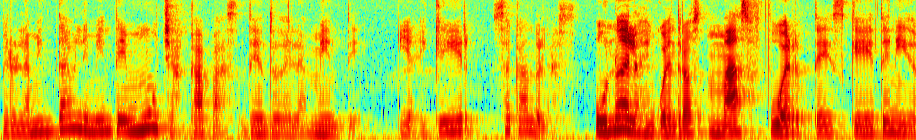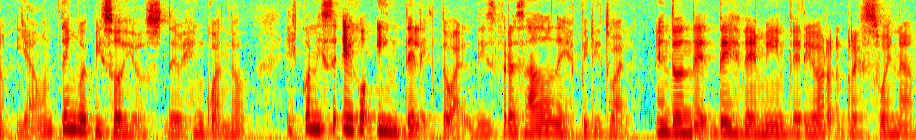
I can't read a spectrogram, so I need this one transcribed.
pero lamentablemente hay muchas capas dentro de la mente y hay que ir sacándolas. Uno de los encuentros más fuertes que he tenido, y aún tengo episodios de vez en cuando, es con ese ego intelectual disfrazado de espiritual. En donde desde mi interior resuena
